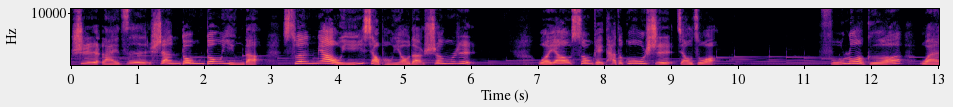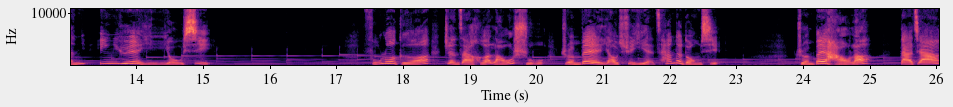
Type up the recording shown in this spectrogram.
是来自山东东营的孙妙仪小朋友的生日，我要送给他的故事叫做。弗洛格玩音乐椅游戏。弗洛格正在和老鼠准备要去野餐的东西。准备好了，大家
